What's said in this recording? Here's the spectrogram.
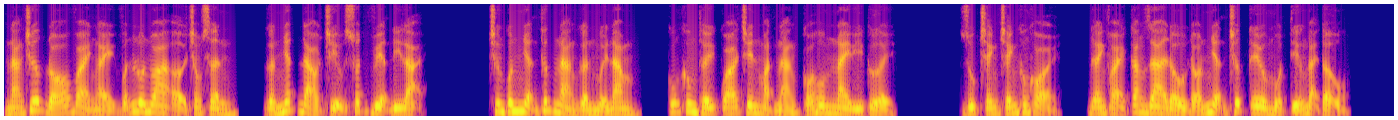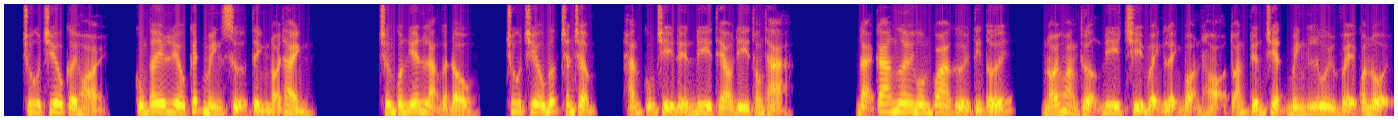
Nàng trước đó vài ngày vẫn luôn loa ở trong sân, gần nhất đảo chịu xuất viện đi lại. Trương quân nhận thức nàng gần 10 năm, cũng không thấy quá trên mặt nàng có hôm nay ý cười. Dục tránh tránh không khỏi, đành phải căng ra đầu đón nhận trước kêu một tiếng đại tẩu. Chu chiêu cười hỏi, cùng Tây Liêu kết minh sự tình nói thành. Trương quân yên lặng gật đầu, Chu chiêu bước chân chậm, hắn cũng chỉ đến đi theo đi thong thả. Đại ca ngươi hôm qua gửi tin tới, nói hoàng thượng đi chỉ mệnh lệnh bọn họ toàn tuyến triệt binh lui về quan nội,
